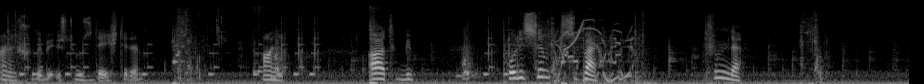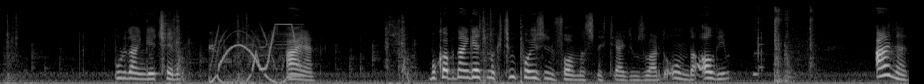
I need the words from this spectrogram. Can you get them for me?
Aynen şurada bir üstümüzü değiştirelim. Aynen. Artık bir polisim süper. Şimdi buradan geçelim. Aynen. Bu kapıdan geçmek için polis üniformasına ihtiyacımız vardı. Onu da alayım. Aynen.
